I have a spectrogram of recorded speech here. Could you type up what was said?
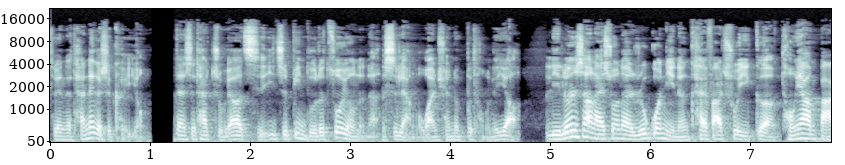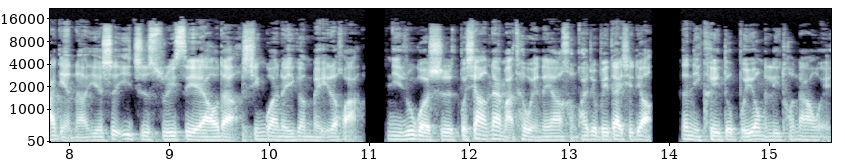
所以呢，它那个是可以用，但是它主要起抑制病毒的作用的呢，是两个完全的不同的药。理论上来说呢，如果你能开发出一个同样靶点呢，也是抑制 3CL 的新冠的一个酶的话，你如果是不像奈玛特韦那样很快就被代谢掉。那你可以都不用利托那韦，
